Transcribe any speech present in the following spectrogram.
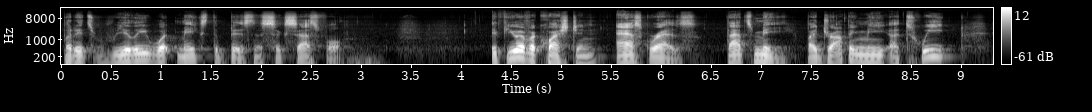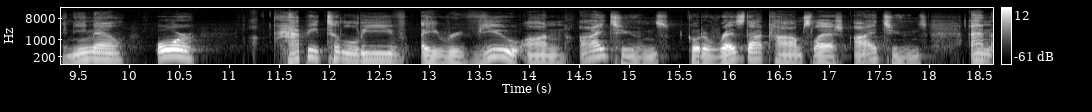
but it's really what makes the business successful. If you have a question, ask Rez. That's me by dropping me a tweet, an email, or happy to leave a review on iTunes. Go to rezzz.com slash iTunes and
